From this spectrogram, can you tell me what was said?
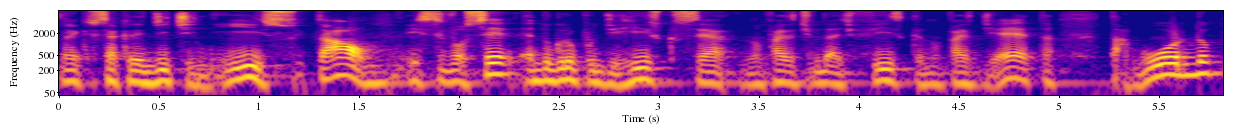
né, que você acredite nisso e tal, e se você é do grupo de risco, você não faz atividade física, não faz dieta, tá gordo,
